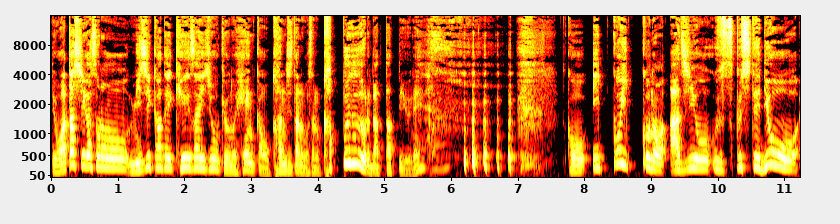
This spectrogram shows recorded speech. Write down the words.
で、私がその、身近で経済状況の変化を感じたのがそのカップヌードルだったっていうね。こう、一個一個の味を薄くして量を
